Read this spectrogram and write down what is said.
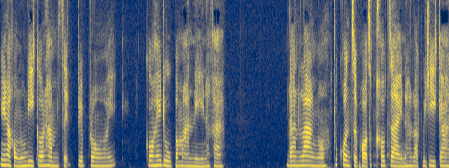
นี่นะของน้องดีก็ทำเสร็จเรียบร้อย ก็ให้ดูประมาณนี้นะคะ ด้านล่างเนาะทุกคนจะพอจะเข้าใจนะหลักวิธีการ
